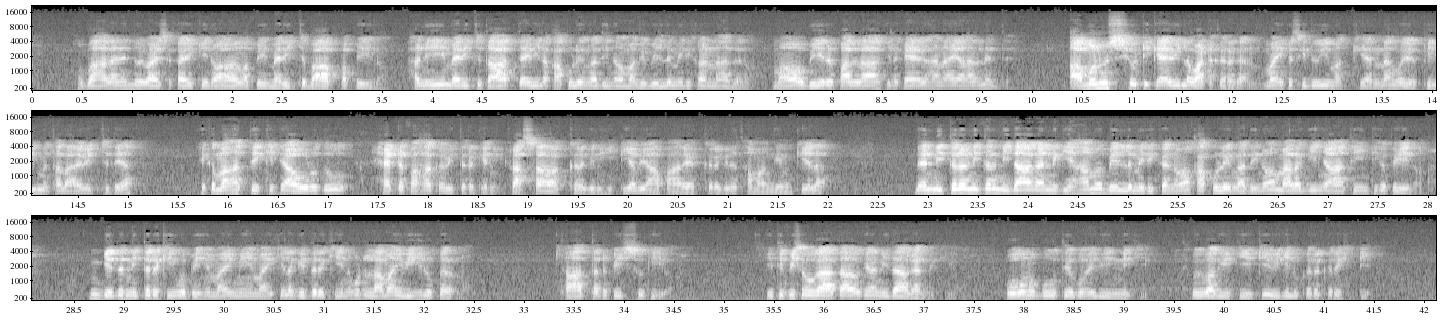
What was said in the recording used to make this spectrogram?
ඔබ අහලා නැද්ද ওই වයසක අය කියනවා ආන් අපේ මැරිච්ච බාප්පා පේනවා. අනේ මැරිච්ච තාත්තා ඇවිල්ලා කකුලෙන් අදිනවා මගේ බෙල්ල මිරිකන්න හදනවා මාව බේරපල්ලා කියලා කෑ ගහන අය අහලා නැද්ද අමනුෂ්‍යෝ ටික ඇවිල්ලා වට කරගන්න. මම ඒක සිදුවීමක් කියන්නම් ඔය පිළිම තලාවේ වෙච්ච දෙයක්. එක මහත්තයෙක් හිටිය අවුරුදු 65ක විතර කෙනෙක්. රස්සාවක් කරගෙන හිටියා ව්‍යාපාරයක් කරගෙන තමන්ගෙන් කියලා. දැන් නිතර නිතර නිදා ගන්න ගියාම බෙල්ල මිරිකනවා, කකුලෙන් අදිනවා, මලගිය ඥාතීන් ටික පේනවා. ගෙදර නිතර කිව්ව මෙහෙමයි මෙහෙමයි කියලා ගෙදර කියනකොට ළමයි විහිළු කරනවා. තාත්තට පිස්සු කියනවා. ඉතිපිසෝ ගාතාව කියලා නිදා ගන්න කිව්වා. කොහොම භූතය කොහෙද ඉන්නේ කිව්වා. ඔය වගේ කී කී විහිළු කර කර හිටියා.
